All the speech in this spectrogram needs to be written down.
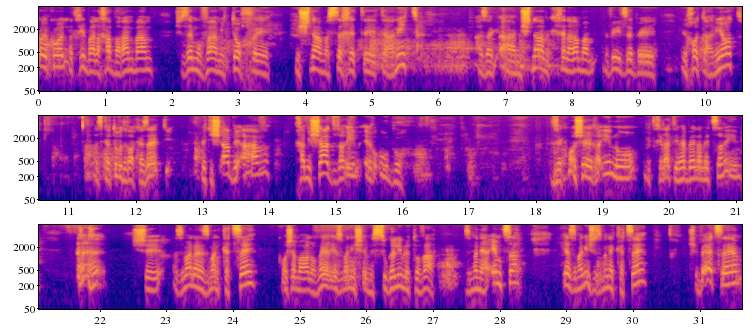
קודם כל נתחיל בהלכה ברמב"ם, שזה מובא מתוך אה, משנה במסכת אה, תענית. אז המשנה, וכן הרמב"ם מביא את זה בהלכות תעניות. אז כתוב דבר כזה, בתשעה באב חמישה דברים אירעו בו. וכמו שראינו בתחילת ימי בין המצרים, שהזמן הזה זמן קצה, כמו שהמהר"ל אומר, יש זמנים שמסוגלים לטובה, זמני האמצע, יש זמנים שזמני קצה, שבעצם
